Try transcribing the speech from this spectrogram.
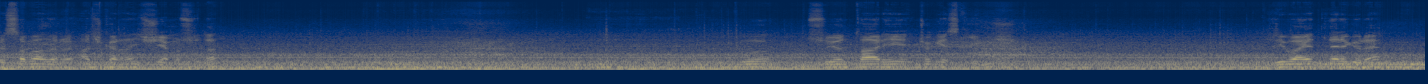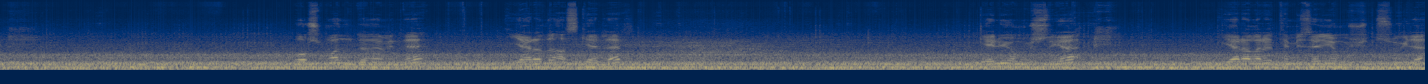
Ve sabahları aç karnına içeceğim o sudan. Bu suyun tarihi çok eskiymiş. Rivayetlere göre Osmanlı döneminde yaralı askerler geliyormuş suya yaraları temizleniyormuş suyla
